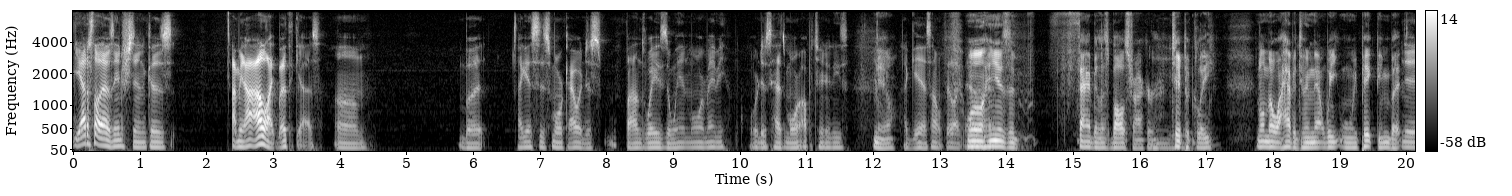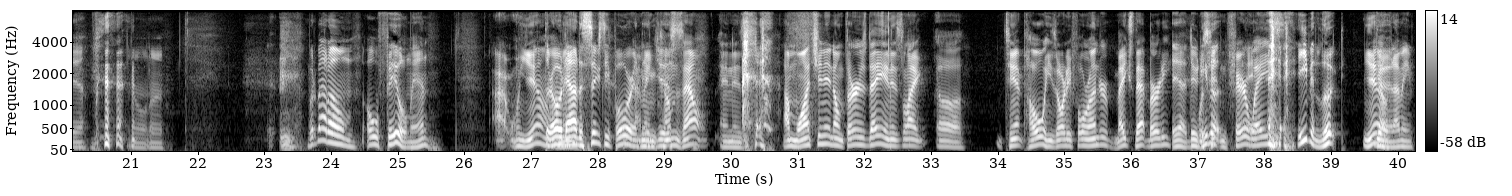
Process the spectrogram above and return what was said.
yeah, I just thought that was interesting because, I mean, I, I like both the guys. Um, but I guess this Morikawa just finds ways to win more, maybe, or just has more opportunities. yeah. I guess I don't feel like that. Well, he is a fabulous ball striker. Mhm. Typically, I don't know what happened to him that week when we picked him, but Yeah, I don't know. what about um old Phil, man? uh, well, yeah. Throw I it down to sixty four, and I then mean, just comes out and is. I'm watching it on Thursday, and it's like uh, tenth hole. He's already four under. Makes that birdie. yeah, dude, was he looked hitting fairways. he even looked yeah. good. I mean,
